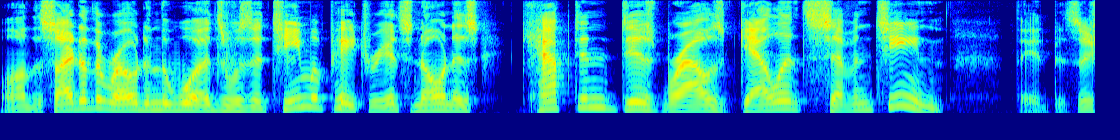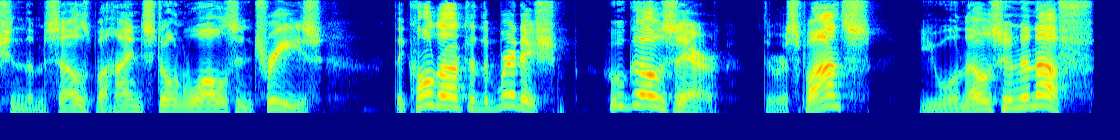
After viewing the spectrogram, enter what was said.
On the side of the road in the woods was a team of patriots known as Captain Disbrow's Gallant Seventeen. They had positioned themselves behind stone walls and trees. They called out to the British, Who goes there? The response, You will know soon enough.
